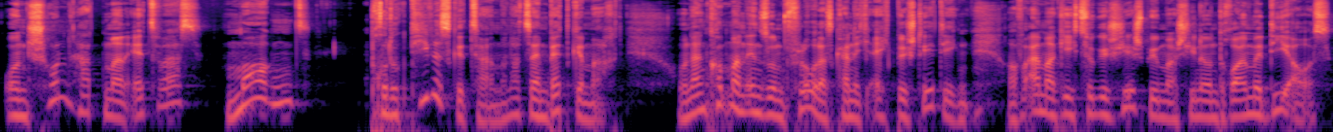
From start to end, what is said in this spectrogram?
und schon hat man etwas morgens Produktives getan. Man hat sein Bett gemacht. Und dann kommt man in so einen Flow, das kann ich echt bestätigen. Auf einmal gehe ich zur Geschirrspülmaschine und räume die aus.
